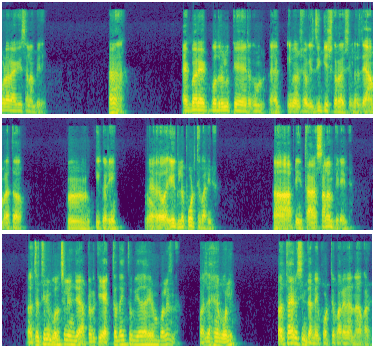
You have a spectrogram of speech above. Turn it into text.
পড়ার আগে সালাম বেরিয়ে হ্যাঁ। একবার এক ভদ্রলোককে এরকম এক ইমাম সাহেবকে জিজ্ঞেস করা হয়েছিল যে, আমরা তো, উম, কি করি? এগুলো পড়তে পারি না। আপনি তা সালাম ফিরাই দেন। আচ্ছা তিনি বলছিলেন যে, আপনার কি একটা দায়িত্ব বিয়াদার এরকম বলেন না? হ্যাঁ বলি। তাই চিন্তা নেই, পড়তে পারে না না পারে।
